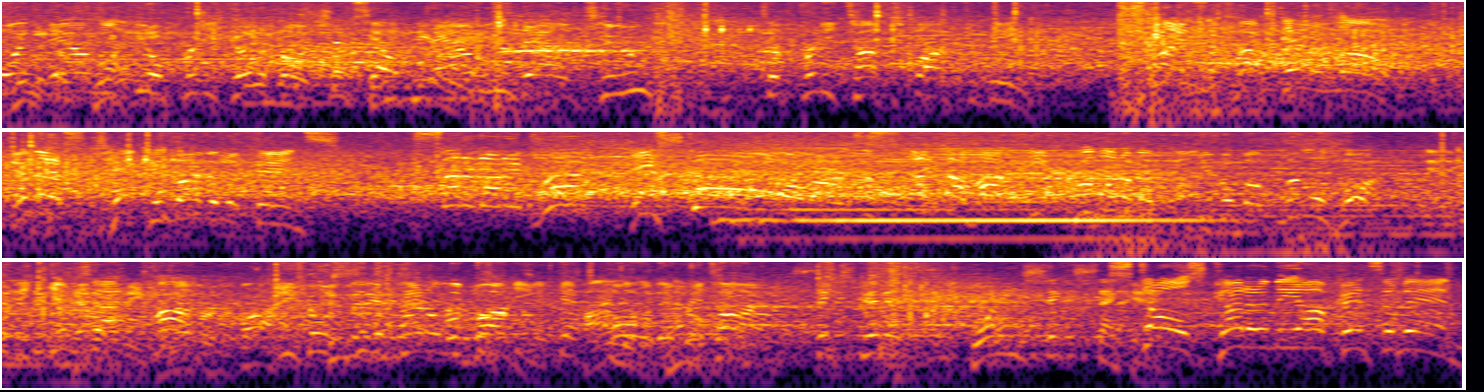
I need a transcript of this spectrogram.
One down. You feel pretty good about yourself. Now you're down two. It's a pretty tough spot to be. Slides the puck down low. And that's taken by the defense. Set it out in front. He scores! And the hockey equivalent of a Give him a little hook, and he gives that pop. He goes to the penalty box and gets called every time. Six minutes, 26 seconds. Staal's got it on the offensive end.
